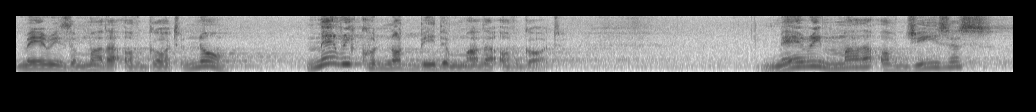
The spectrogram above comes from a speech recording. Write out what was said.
Mary is the mother of God. No, Mary could not be the mother of God. Mary, mother of Jesus,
